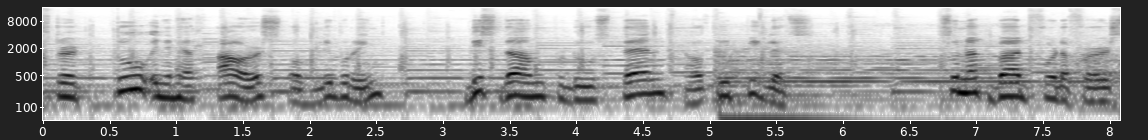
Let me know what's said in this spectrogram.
After two and a half hours of laboring, this dam produced 10 healthy piglets. So not bad for the first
